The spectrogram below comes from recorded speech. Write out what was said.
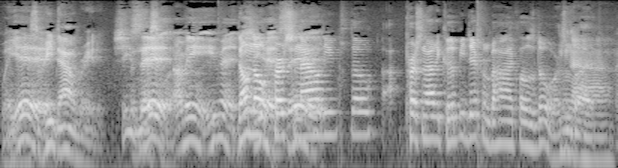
Wait, Yeah. so he downgraded. She in said. I mean, even Don't she know had personality though. Personality could be different behind closed doors. Nah, said- I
